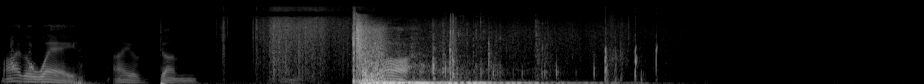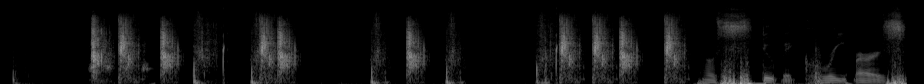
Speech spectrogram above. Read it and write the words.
By the way, I have done... Ah. Those stupid creepers.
